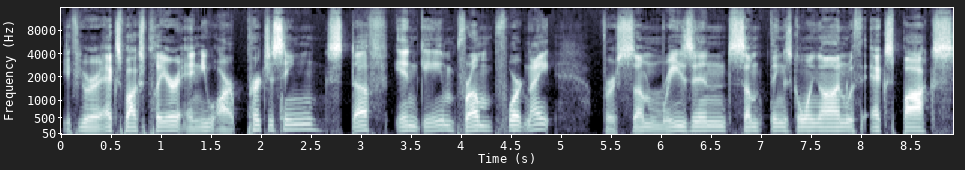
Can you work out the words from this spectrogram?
if you're an xbox player and you are purchasing stuff in game from fortnite for some reason something's going on with xbox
